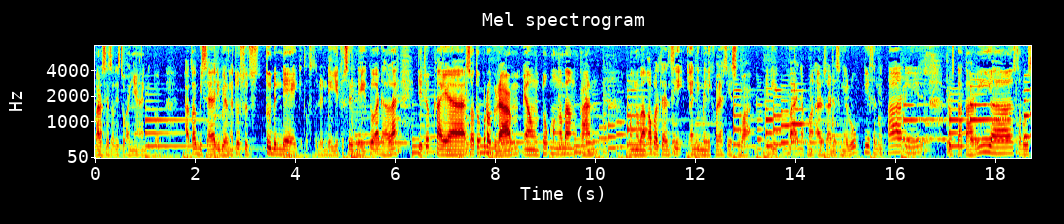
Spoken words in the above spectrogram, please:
para siswa-siswanya gitu. Atau bisa dibilang itu student day gitu. Student day itu student day itu adalah itu kayak suatu program yang untuk mengembangkan mengembangkan potensi yang dimiliki oleh siswa. Jadi banyak banget harus ada seni lukis seni tari terus tataria terus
